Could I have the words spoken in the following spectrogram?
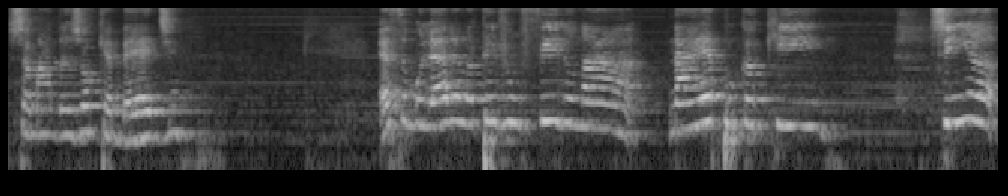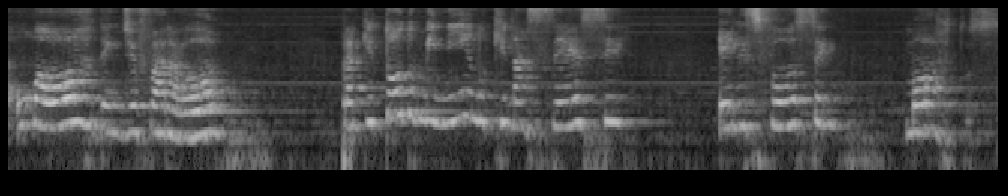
chamada Joquebede. Essa mulher ela teve um filho na, na época que tinha uma ordem de Faraó para que todo menino que nascesse eles fossem mortos,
